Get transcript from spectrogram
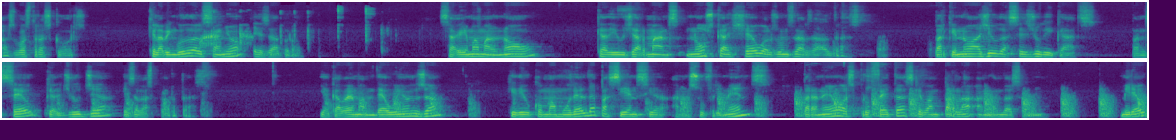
els vostres cors, que la vinguda del Senyor és a prop. Seguim amb el nou, que diu, germans, no us queixeu els uns dels altres, perquè no hàgiu de ser judicats. Penseu que el jutge és a les portes. I acabem amb 10 i 11, que diu, com a model de paciència en els sofriments, preneu els profetes que van parlar en nom del Senyor. Mireu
